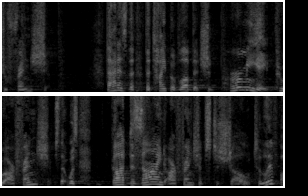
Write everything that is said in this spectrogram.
to friendship. That is the, the type of love that should permeate through our friendships, that was God designed our friendships to show, to live by.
